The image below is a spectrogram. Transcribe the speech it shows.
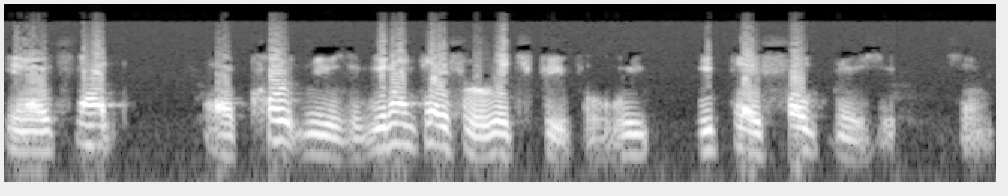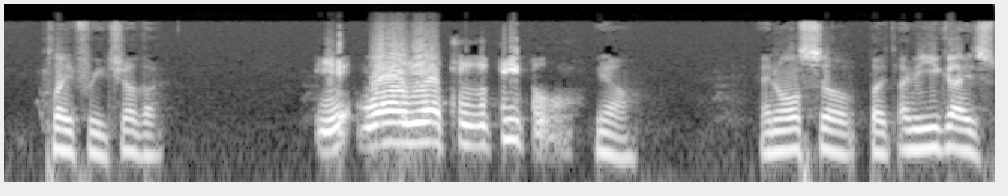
You know, it's not uh, court music. We don't play for rich people. We we play folk music. So, Play for each other. Yeah, well, yeah, to the people. Yeah. And also, but I mean, you guys,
